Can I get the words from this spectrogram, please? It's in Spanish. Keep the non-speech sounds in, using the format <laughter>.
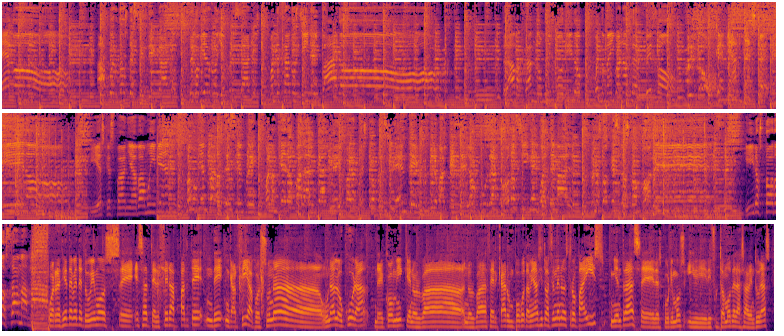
España va muy bien, va muy bien para los de siempre, para el banquero, para el alcalde y para nuestro presidente. Pero mal que se le ocurra, todo sigue igual de mal. No nos toques los cojones, Pues recientemente tuvimos eh, esa tercera parte de García, pues una, una locura de cómic que nos va, nos va a acercar un poco también a la situación de nuestro país mientras eh, descubrimos y disfrutamos de las aventuras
